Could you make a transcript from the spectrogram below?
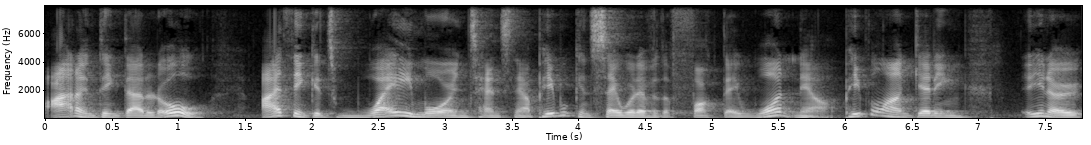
I don't think that at all. I think it's way more intense now. People can say whatever the fuck they want now. People aren't getting, you know,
